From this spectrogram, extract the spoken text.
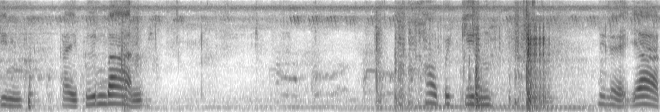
กินไก่พื้นบ้าน เข้าไปกิน นี่แหละยาก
